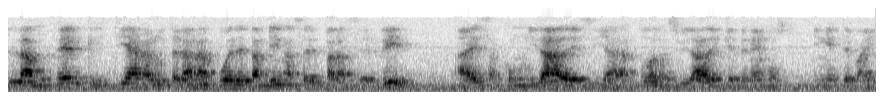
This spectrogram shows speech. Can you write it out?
la mujer cristiana luterana puede también hacer para servir a esas comunidades y a todas las ciudades que tenemos en este país.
